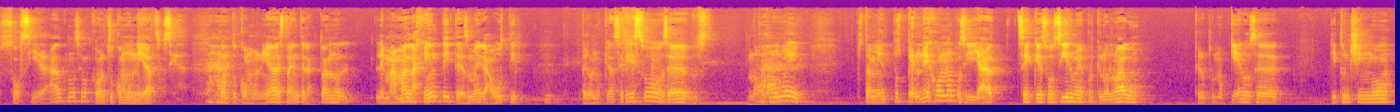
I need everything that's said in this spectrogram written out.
sociedad, ¿cómo se llama? Con tu comunidad, sociedad. Ajá. Con tu comunidad, estar interactuando, le mama a la gente y te es mega útil. Pero no quiero hacer eso, o sea, pues, no, Ajá. güey. Pues también, pues pendejo, ¿no? Pues si ya sé que eso sirve porque no lo hago. Pero pues no quiero, o sea, quito un chingo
